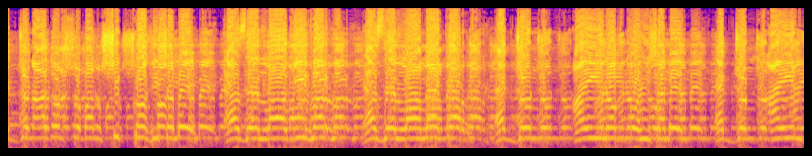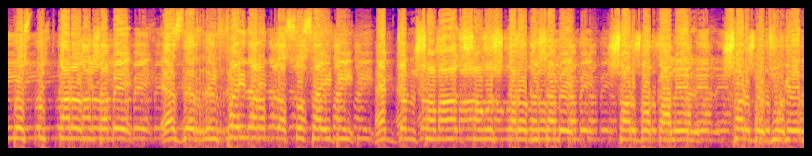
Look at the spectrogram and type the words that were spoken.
একজন আদর্শবান শিক্ষক হিসেবে as a law giver as a law maker একজন আইনজ্ঞ হিসেবে, একজন আইন প্রস্তুতকারক হিসেবে as a refiner of the society একজন সমাজ সংস্কারক হিসেবে, সর্বকালের, সর্বযুগের,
